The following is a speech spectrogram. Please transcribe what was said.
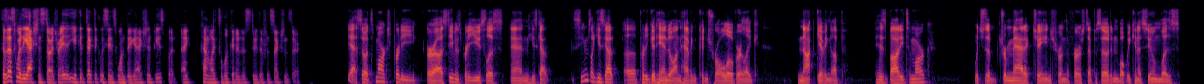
because that's where the action starts, right? You could technically say it's one big action piece, but I kind of like to look at it as three different sections there. Yeah, so it's Mark's pretty or uh Steven's pretty useless and he's got seems like he's got a pretty good handle on having control over like not giving up his body to Mark, which is a dramatic change from the first episode and what we can assume was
